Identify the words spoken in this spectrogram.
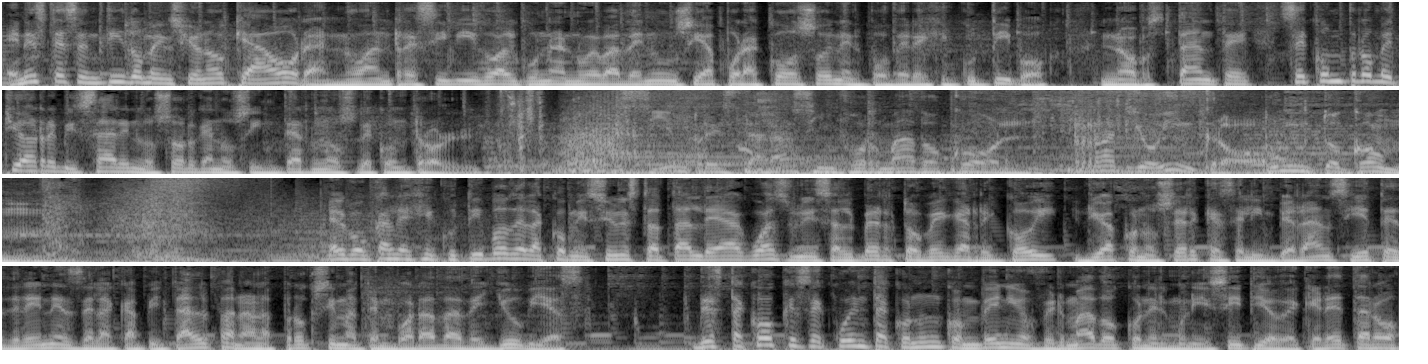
En este sentido mencionó que ahora no han recibido alguna nueva denuncia por acoso en el Poder Ejecutivo. No obstante, se comprometió a revisar en los órganos internos de control. Siempre estarás informado con radioincro.com. El vocal ejecutivo de la Comisión Estatal de Aguas, Luis Alberto Vega Ricoy, dio a conocer que se limpiarán siete drenes de la capital para la próxima temporada de lluvias. Destacó que se cuenta con un convenio firmado con el municipio de Querétaro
